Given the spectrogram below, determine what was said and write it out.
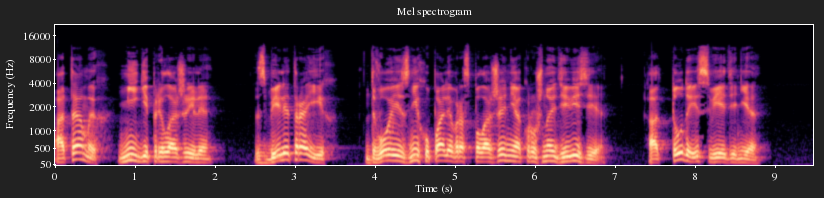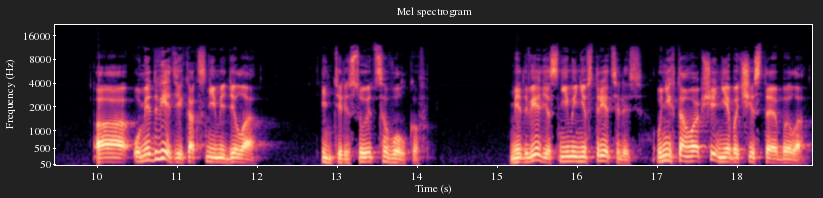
а там их миги приложили, Сбили троих. Двое из них упали в расположение окружной дивизии. Оттуда и сведения. А у медведей как с ними дела? Интересуется Волков. Медведи с ними не встретились. У них там вообще небо чистое было.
